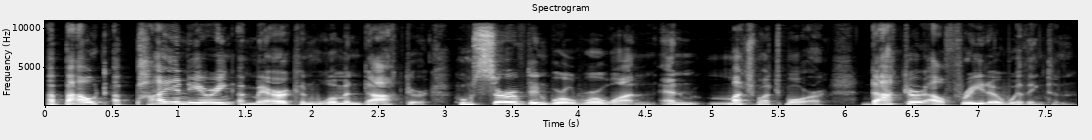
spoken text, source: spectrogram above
about a pioneering American woman doctor who served in World War I and much, much more. Dr. Alfreda Withington.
